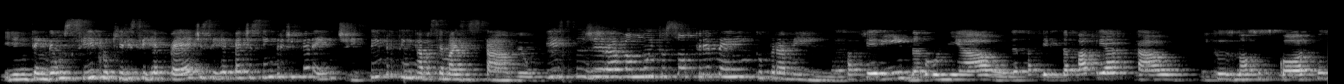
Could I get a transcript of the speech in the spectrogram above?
e entender um ciclo que ele se repete, se repete sempre diferente. Sempre tentava ser mais estável. Isso gerava muito sofrimento para mim. Essa ferida colonial, dessa ferida patriarcal que os nossos corpos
